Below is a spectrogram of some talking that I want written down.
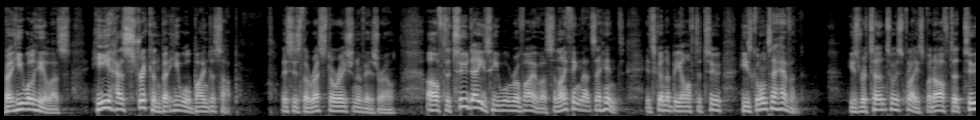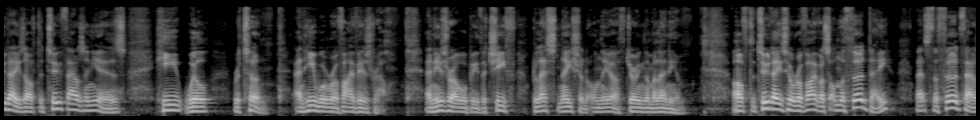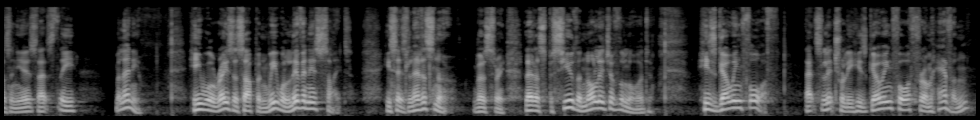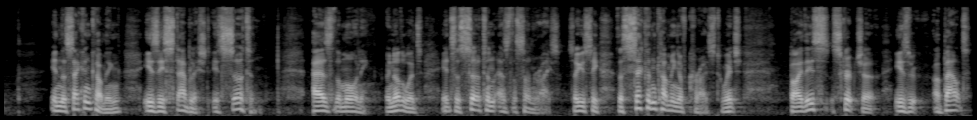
but he will heal us. He has stricken, but he will bind us up. This is the restoration of Israel. After two days, he will revive us. And I think that's a hint. It's going to be after two. He's gone to heaven, he's returned to his place. But after two days, after 2,000 years, he will return and he will revive Israel. And Israel will be the chief blessed nation on the earth during the millennium. After two days, he'll revive us. On the third day, that's the third thousand years, that's the millennium. He will raise us up and we will live in his sight. He says, Let us know. Verse 3 Let us pursue the knowledge of the Lord. He's going forth. That's literally, he's going forth from heaven in the second coming, is established, is certain as the morning. In other words, it's as certain as the sunrise. So you see, the second coming of Christ, which by this scripture is about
